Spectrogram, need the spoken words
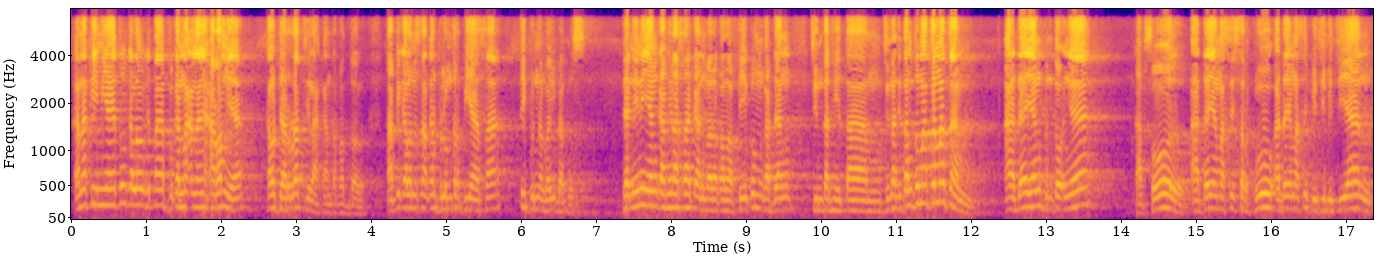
Karena kimia itu kalau kita bukan maknanya haram ya. Kalau darurat silahkan tafadhol. Tapi kalau misalkan belum terbiasa, tibun nabawi bagus. Dan ini yang kami rasakan barakallahu fikum kadang jintan hitam. Jintan hitam itu macam-macam. Ada yang bentuknya kapsul, ada yang masih serbu, ada yang masih biji-bijian.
